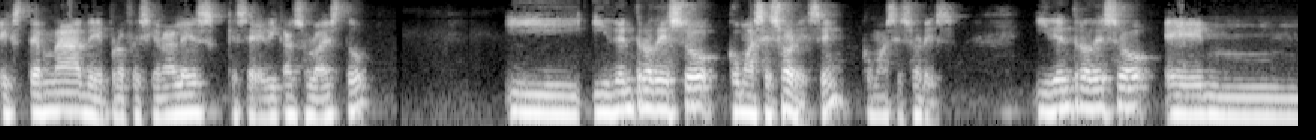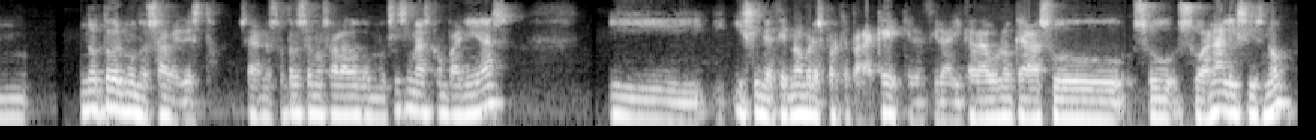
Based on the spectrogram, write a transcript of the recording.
externa de profesionales que se dedican solo a esto y, dentro de eso como asesores, ¿eh? Como asesores. Y dentro de eso em, no todo el mundo sabe de esto. O sea, nosotros hemos hablado con muchísimas compañías y, sin decir nombres, porque para qué, quiero decir, ahí cada uno que haga su, su, análisis, ¿no?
